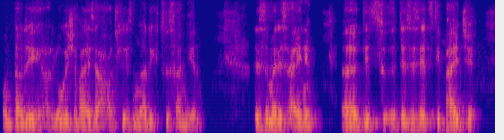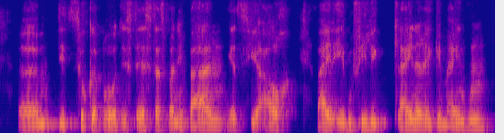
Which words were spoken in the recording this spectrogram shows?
und dann logischerweise auch anschließend natürlich zu sanieren. Das ist einmal das eine. Äh, das ist jetzt die Peitsche. Ähm, die Zuckerbrot ist das, dass man in Bayern jetzt hier auch, weil eben viele kleinere Gemeinden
